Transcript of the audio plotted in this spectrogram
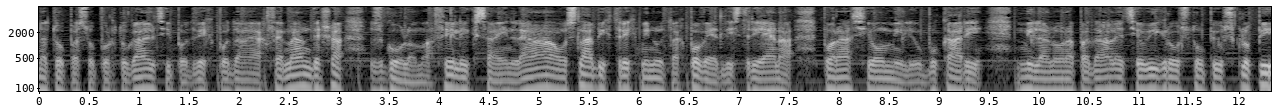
na to pa so Portugalci po dveh podajah Fernandeša z goloma Felixa in Lea v slabih treh minutah povedli s 3-1, poraz je omilil Bukari. Milano napadalec je v igro vstopil v sklopi,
